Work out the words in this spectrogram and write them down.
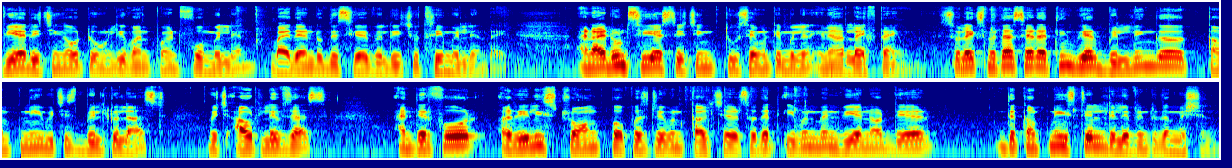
we are reaching out to only 1.4 million. By the end of this year, we'll reach to 3 million, right? And I don't see us reaching 270 million in our lifetime. So, like Smita said, I think we are building a company which is built to last, which outlives us, and therefore a really strong purpose-driven culture, so that even when we are not there, the company is still delivering to the mission.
